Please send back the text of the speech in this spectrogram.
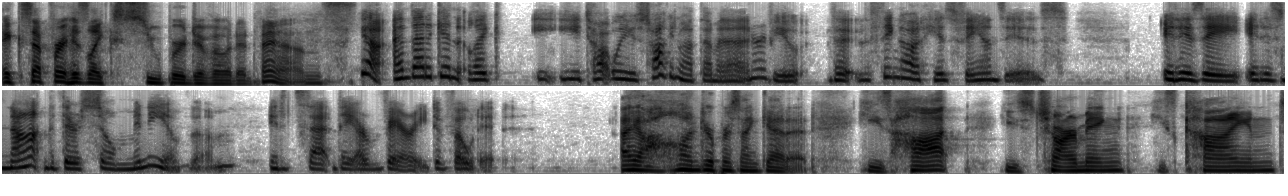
Except for his like super devoted fans. Yeah, and that again, like he, he taught when he was talking about them in that interview. The the thing about his fans is, it is a it is not that there's so many of them. It's that they are very devoted. I 100% get it. He's hot, he's charming, he's kind.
